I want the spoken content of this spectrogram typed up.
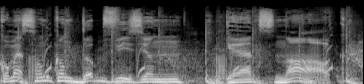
Começando com Dub Vision, Get Knock.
